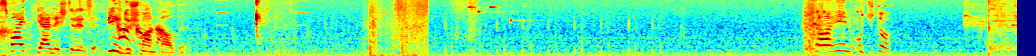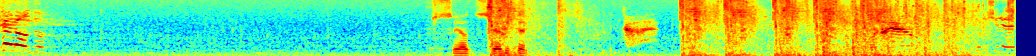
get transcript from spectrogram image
Spike yerleştirildi. Bir düşman kaldı. Şahin uçtu. Kör oldu. Suya, suya dikkat. Görüşürüz.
